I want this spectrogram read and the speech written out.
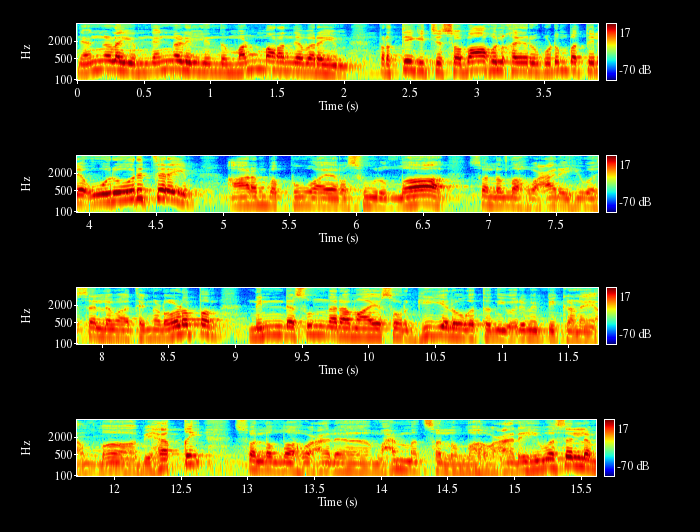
ഞങ്ങളെയും ഞങ്ങളിൽ നിന്ന് മൺമറഞ്ഞവരെയും പ്രത്യേകിച്ച് സ്വബാഹുൽ ഖൈർ കുടുംബത്തിലെ ഓരോരുത്തരെയും ആരംഭപ്പൂവായ റസൂലുല്ലാ സ്വല്ലല്ലാഹു അലഹി വസല്ലമ തങ്ങളോടൊപ്പം നിന്റെ സുന്ദരമായ സ്വർഗീയ ലോകത്ത് നീ ഒരുമിപ്പിക്കണേ. അള്ളാ ബിഹഖി സ്വല്ലല്ലാഹു അല മുഹമ്മദ് സല്ലാഹു അലഹി വസല്ലം.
